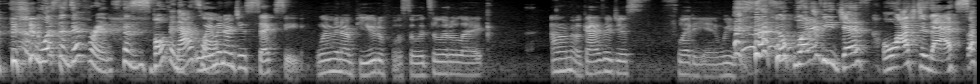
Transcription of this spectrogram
What's the difference? Because it's both an asshole. Women are just sexy. Women are beautiful. So it's a little like I don't know, guys are just sweaty and weird. what if he just washed his ass?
